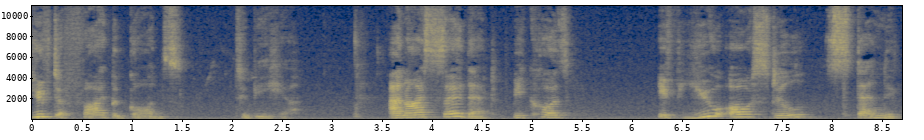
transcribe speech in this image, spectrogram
you've defied the gods to be here. And I say that because if you are still standing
